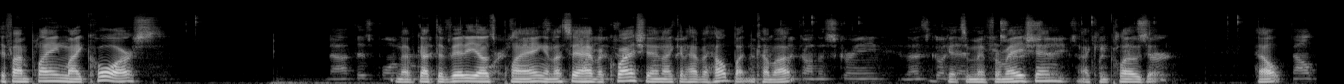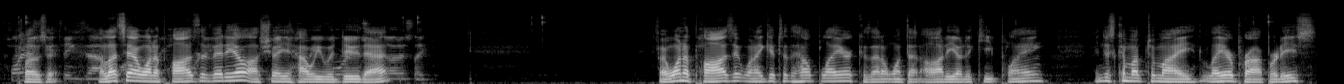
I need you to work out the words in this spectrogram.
if I'm playing my course, and I've got the videos playing, and let's say I have a question, I can have a help button come up, get some information, I can close it. Help, close it. Now let's say I want to pause the video, I'll show you how we would do that. If I want to pause it when I get to the help layer, because I don't want that audio to keep playing, I just come up to my layer properties,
